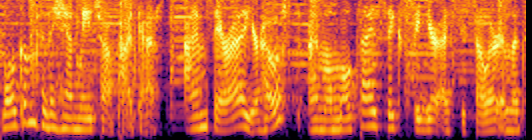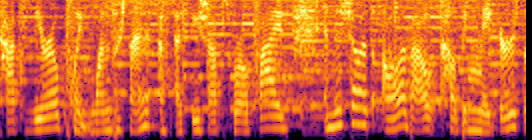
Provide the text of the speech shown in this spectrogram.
Welcome to the Handmade Shop podcast. I'm Sarah, your host. I'm a multi six figure Etsy seller in the top 0.1% of Etsy shops worldwide. And this show is all about helping makers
